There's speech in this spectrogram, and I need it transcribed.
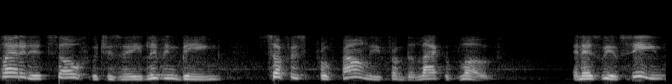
planet itself, which is a living being, suffers profoundly from the lack of love. And as we have seen,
